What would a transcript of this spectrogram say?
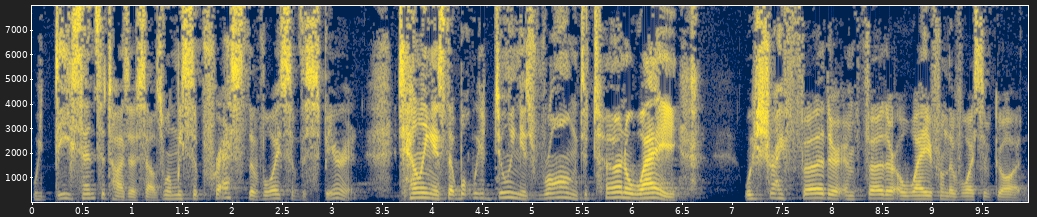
we desensitize ourselves when we suppress the voice of the Spirit, telling us that what we're doing is wrong, to turn away. We stray further and further away from the voice of God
